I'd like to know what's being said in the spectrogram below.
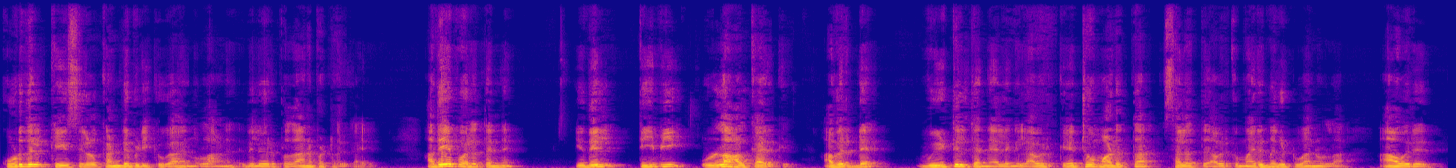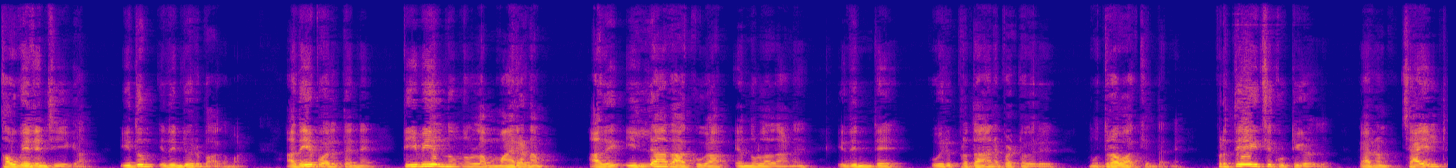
കൂടുതൽ കേസുകൾ കണ്ടുപിടിക്കുക എന്നുള്ളതാണ് ഇതിലെ ഒരു പ്രധാനപ്പെട്ട ഒരു കാര്യം. അതേപോലെ തന്നെ ഇതിൽ ടി ബി ഉള്ള ആൾക്കാർക്ക് അവരുടെ വീട്ടിൽ തന്നെ അല്ലെങ്കിൽ അവർക്ക് ഏറ്റവും അടുത്ത സ്ഥലത്ത് അവർക്ക് മരുന്ന് കിട്ടുവാനുള്ള ആ ഒരു സൗകര്യം ചെയ്യുക. ഇതും ഇതിന്റെ ഒരു ഭാഗമാണ്. അതേപോലെ തന്നെ ടി ബിയിൽ നിന്നുള്ള മരണം അത് ഇല്ലാതാക്കുക എന്നുള്ളതാണ് ഇതിന്റെ ഒരു പ്രധാനപ്പെട്ട ഒരു മുദ്രാവാക്യം തന്നെ. പ്രത്യേകിച്ച് കുട്ടികളിൽ. കാരണം ചൈൽഡ്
